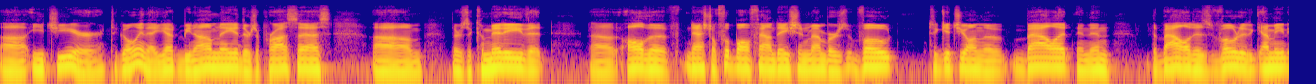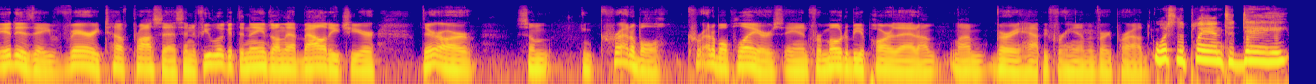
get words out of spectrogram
uh, each year to go in that. You have to be nominated. There's a process. Um, there's a committee that uh, all the National Football Foundation members vote to get you on the ballot, and then the ballot is voted. I mean, it is a very tough process. And if you look at the names on that ballot each year, there are some incredible, incredible players. And for Moe to be a part of that, I'm I'm very happy for him and very proud. What's the plan today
